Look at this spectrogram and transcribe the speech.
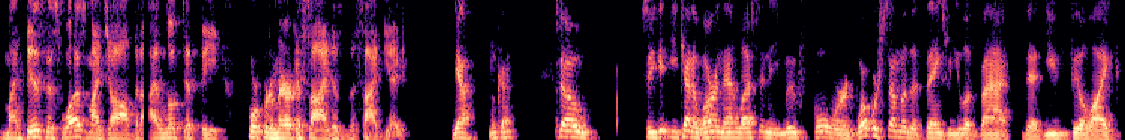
my business was my job, but I looked at the corporate America side as the side gig. Yeah. Okay. So so you get you kind of learn that lesson and you move forward. What were some of the things when you look back that you feel like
